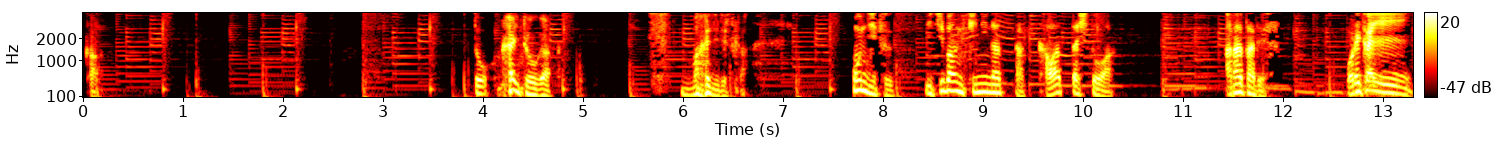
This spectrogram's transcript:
か？と、回答が、マジですか？本日一番気になった変わった人は、あなたです。俺かい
